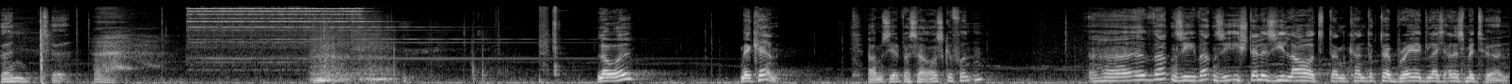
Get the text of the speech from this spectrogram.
könnte. Lowell? McCann? Haben Sie etwas herausgefunden? Äh, warten Sie, warten Sie, ich stelle Sie laut, dann kann Dr. Braille gleich alles mithören.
